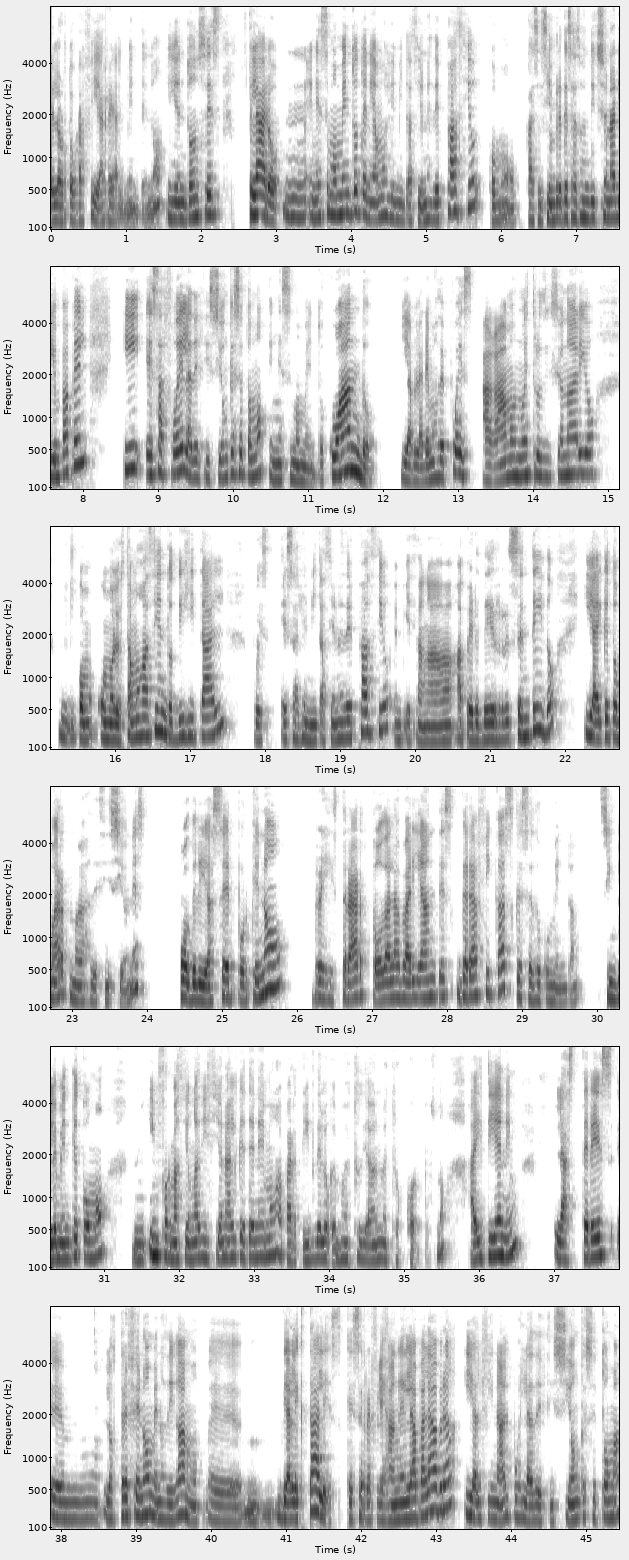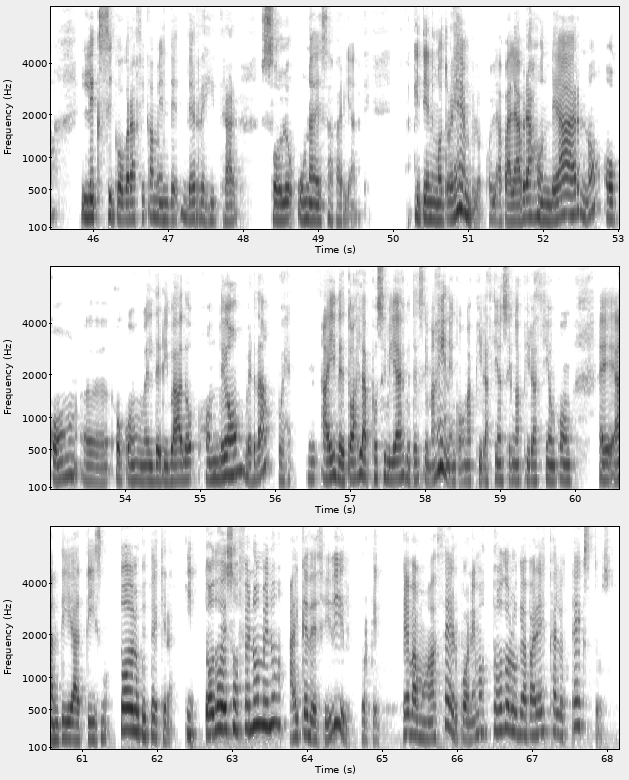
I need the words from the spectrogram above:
la, ortografía realmente, ¿no? Y entonces Claro, mm, en ese momento teníamos limitaciones de espacio, como casi siempre que se hace un diccionario en papel, y esa fue la decisión que se tomó en ese momento. Cuando, y hablaremos después, hagamos nuestro diccionario mm, como, lo estamos haciendo digital, pues esas limitaciones de espacio empiezan a, perder sentido y hay que tomar nuevas decisiones. Podría ser, ¿por qué no?, registrar todas las variantes gráficas que se documentan simplemente como mm, información adicional que tenemos a partir de lo que hemos estudiado en nuestros corpus. ¿no? Ahí tienen las tres, em, los tres fenómenos, digamos, eh, dialectales que se reflejan en la palabra y al final, pues la decisión que se toma lexicográficamente de registrar solo una de esas variantes. Aquí tienen otro ejemplo, con la palabra hondear, ¿no? O con, eh, o con el derivado hondeón, ¿verdad? Pues hay de todas las posibilidades que ustedes se imaginen, con aspiración, sin aspiración, con eh, antiatismo, todo lo que ustedes quieran. Y todos esos fenómenos hay que decidir, porque ¿qué vamos a hacer? Ponemos todo lo que aparezca en los textos.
